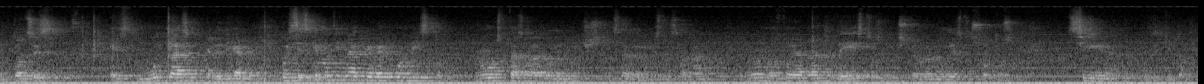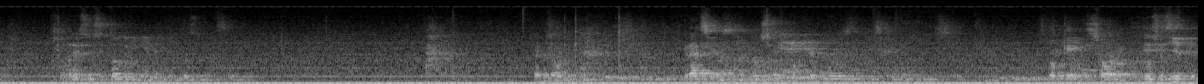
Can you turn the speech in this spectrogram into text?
entonces es muy clásico que le digan, pues es que no tiene nada que ver con esto no estás hablando de nichos, sabe de lo que estás hablando. No, no estoy hablando de estos nichos, estoy hablando de estos otros. Sí, Enriquito. Resucitó Griñel en el 2005. Perdón. Gracias. No sé por qué decir Ok, sorry. 17.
